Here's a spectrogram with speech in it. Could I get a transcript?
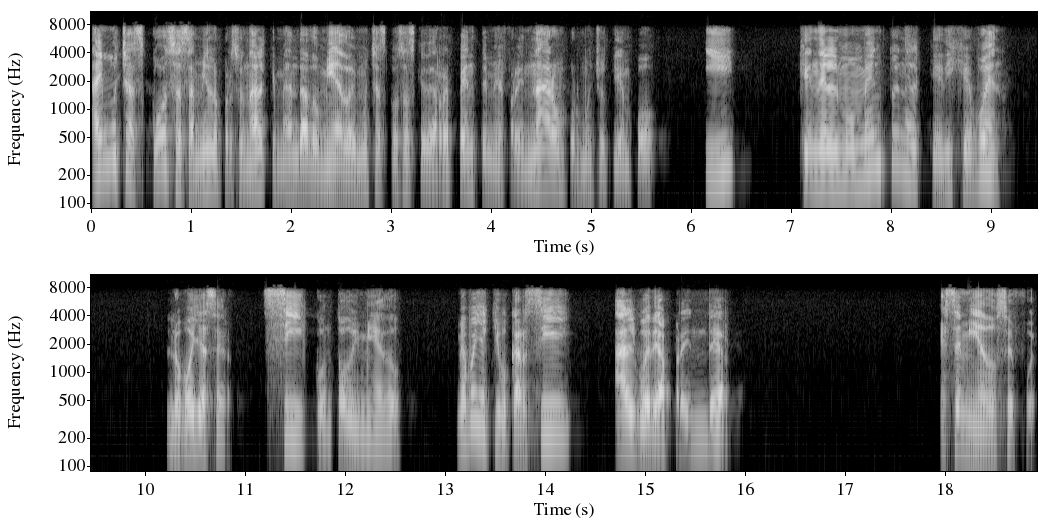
hay muchas cosas a mí en lo personal que me han dado miedo, hay muchas cosas que de repente me frenaron por mucho tiempo y que en el momento en el que dije, bueno, lo voy a hacer, sí, con todo y miedo, me voy a equivocar, sí, algo he de aprender, ese miedo se fue.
